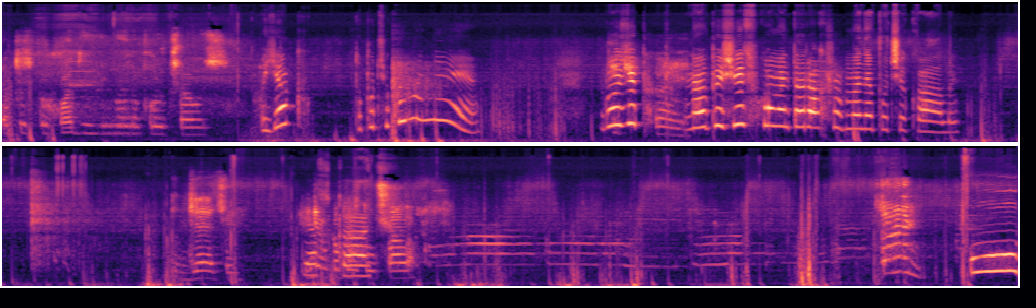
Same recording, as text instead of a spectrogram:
Я тут проходив і в мене вийшло. А як? Та почекай мене. Друзі, Чекай. напишіть в коментарях, щоб мене почекали. Де це? Я Дівка скачу. впала. Тань! О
